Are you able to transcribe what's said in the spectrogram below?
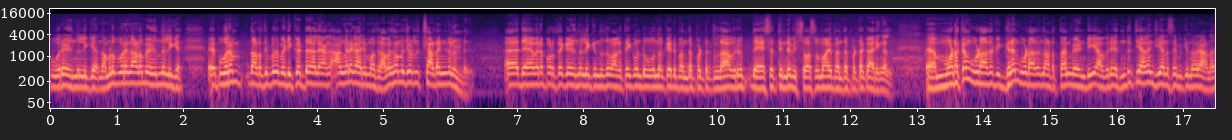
പൂരം എഴുന്നള്ളിക്കുക. നമ്മൾ പൂരം കാണുമ്പോൾ എഴുന്നള്ളിക്കുക. പൂരം നടത്തിപ്പ് വെടിക്കെട്ട് അല്ലെ അങ്ങനെ കാര്യം മാത്രമല്ല അവരെ സംബന്ധിച്ചിടത്തോളം ചടങ്ങുകളുണ്ട്. ദേവനെ പുറത്തേക്ക് എഴുന്നള്ളിക്കുന്നതും അകത്തേക്ക് കൊണ്ടുപോകുന്നൊക്കെ ആയിട്ട് ബന്ധപ്പെട്ടിട്ടുള്ള ഒരു ദേശത്തിന്റെ വിശ്വാസവുമായി ബന്ധപ്പെട്ട കാര്യങ്ങൾ. മുടക്കം കൂടാതെ വിഘ്നം കൂടാതെ നടത്താൻ വേണ്ടി അവർ എന്ത് ത്യാഗം ചെയ്യാൻ ശ്രമിക്കുന്നവരാണ്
